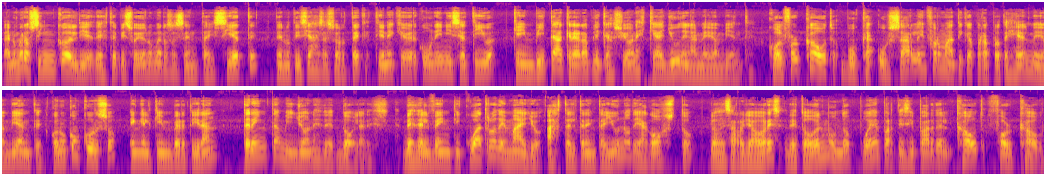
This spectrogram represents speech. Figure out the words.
La número 5 de este episodio número 67 de Noticias Asesor Tech tiene que ver con una iniciativa que invita a crear aplicaciones que ayuden al medio ambiente. Call for Code busca usar la informática para proteger el medio ambiente con un concurso en el que invertirán 30 millones de dólares. Desde el 24 de mayo hasta el 31 de agosto, los desarrolladores de todo el mundo pueden participar del Code for Code,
